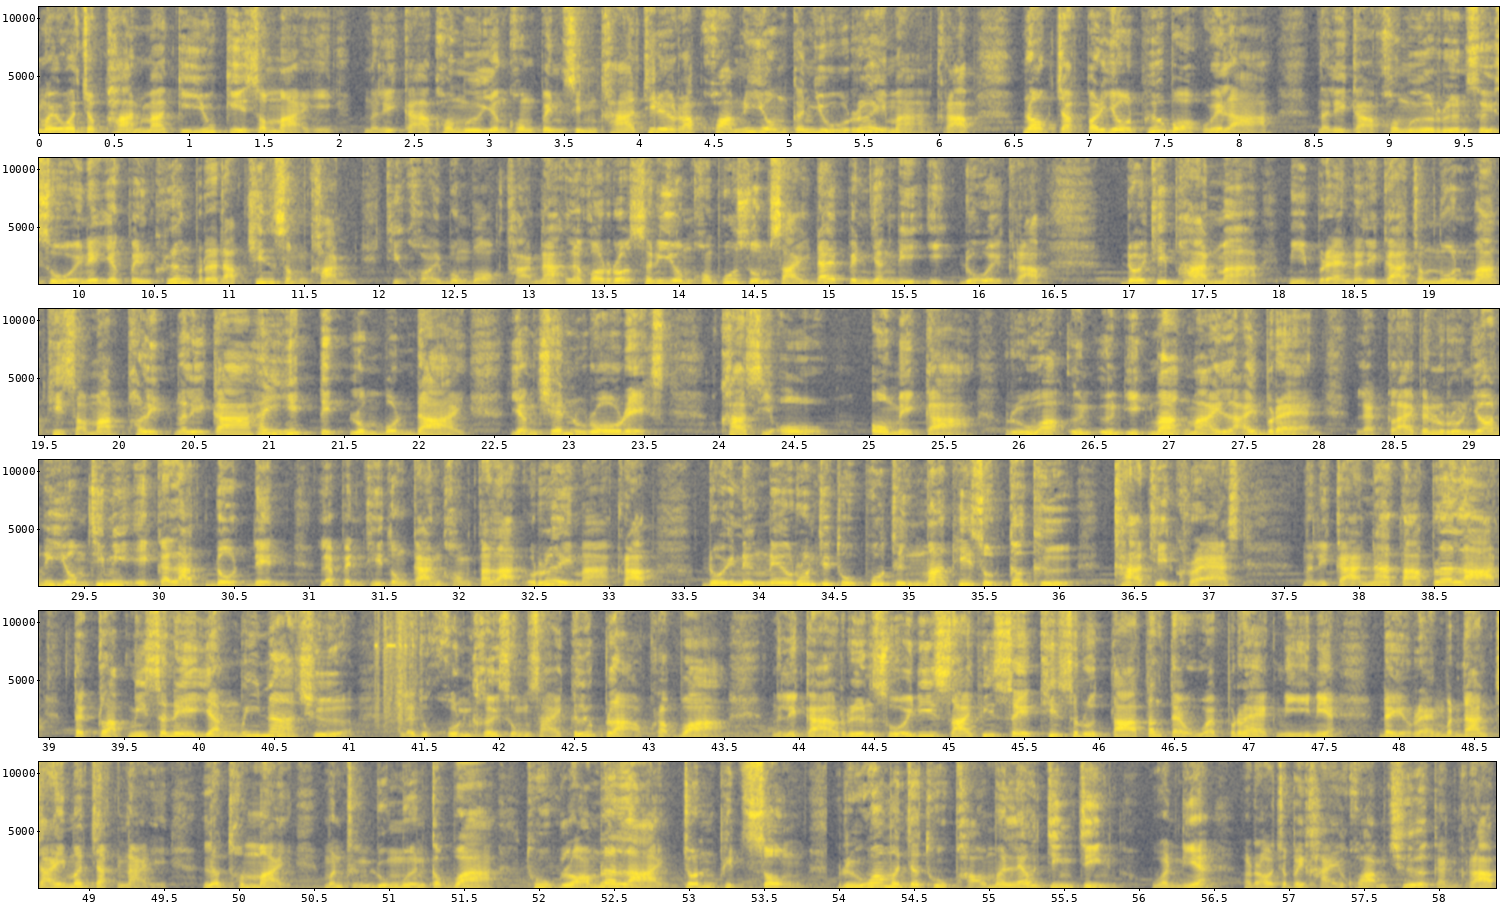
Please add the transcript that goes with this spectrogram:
ไม่ว่าจะผ่านมากี่ยุคกี่สมัย นาฬิกาข้อมือยังคงเป็นสินค้าที่ได้รับความนิยมกันอยู่เรื่อยมาครับ นอกจากประโยชน์เพื่อบอกเวลา นาฬิกาข้อมือเรือนสวยๆเนี่ยยังเป็นเครื่องประดับชิ้นสำคัญ ที่คอยบ่งบอกฐานะ แล้วก็รสนิยมของผู้สวมใส่ได้เป็นอย่างดีอีกด้วยครับโดยที่ผ่านมามีแบรนด์นาฬิกาจำนวนมากที่สามารถผลิตนาฬิกาให้ฮิตติดลมบนได้ อย่างเช่น Rolex Casio โอเมกาหรือว่าอื่นๆ อีกมากมายหลายแบรนด์ และกลายเป็นรุ่นยอดนิยมที่มีเอกลักษณ์โดดเด่น และเป็นที่ต้องการของตลาดเรื่อยมาครับ โดยหนึ่งในรุ่นที่ถูกพูดถึงมากที่สุดก็คือคาทีแครส นาฬิกาหน้าตาประหลาด แต่กลับมีเสน่ห์อย่างไม่น่าเชื่อ และทุกคนเคยสงสัยกันหรือเปล่าครับว่า นาฬิกาเรือนสวยดีไซน์พิเศษที่สะดุดตาตั้งแต่เว็บแรกนี้เนี่ยได้แรงบันดาลใจมาจากไหน แล้วทำไมมันถึงดูเหมือนกับว่าถูกหลอมละลายจนผิดทรง หรือว่ามันจะถูกเผามาแล้วจริง ๆ วันนี้เราจะไปไขความเชื่อกันครับ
